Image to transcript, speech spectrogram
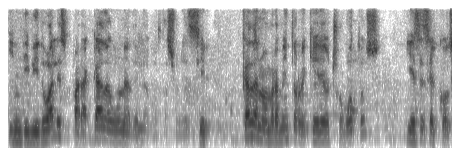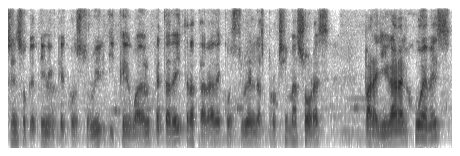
individuales para cada una de las votaciones. Es decir, cada nombramiento requiere ocho votos y ese es el consenso que tienen que construir y que Guadalupe Tadei tratará de construir en las próximas horas para llegar al jueves,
